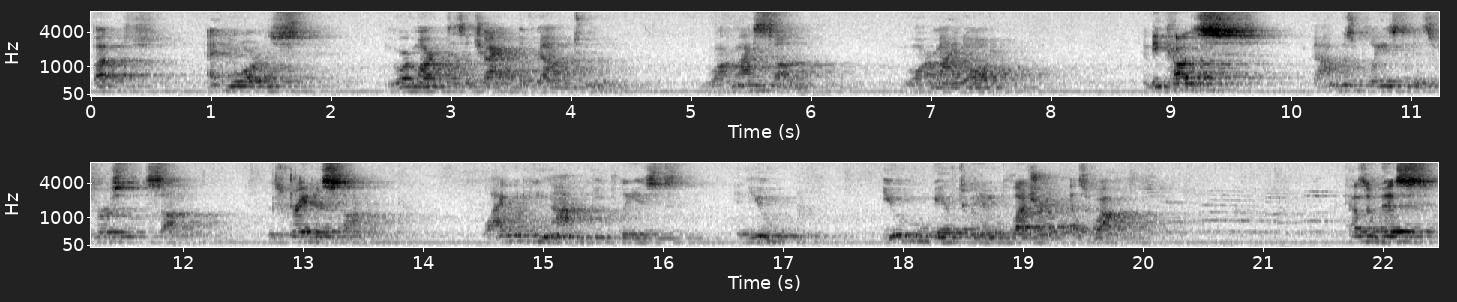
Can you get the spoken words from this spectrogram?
But at yours, you are marked as a child of God too. You are my son. You are my daughter. And because God was pleased in his first son, his greatest son, why would he not be pleased in you? You who give to him pleasure as well. Because of this,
